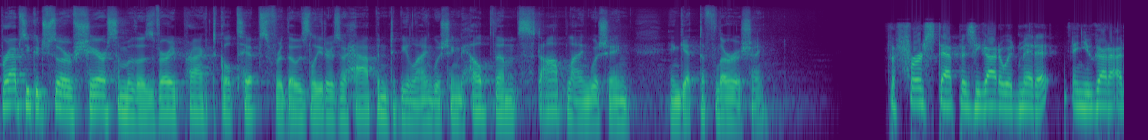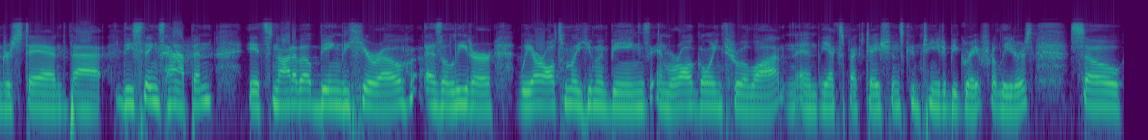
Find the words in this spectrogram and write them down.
Perhaps you could sort of share some of those very practical tips for those leaders who happen to be languishing to help them stop languishing and get to flourishing the first step is you got to admit it and you got to understand that these things happen. It's not about being the hero as a leader. We are ultimately human beings and we're all going through a lot and the expectations continue to be great for leaders. So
